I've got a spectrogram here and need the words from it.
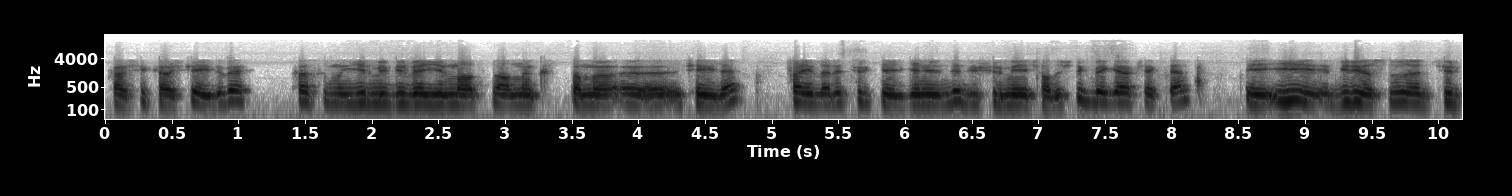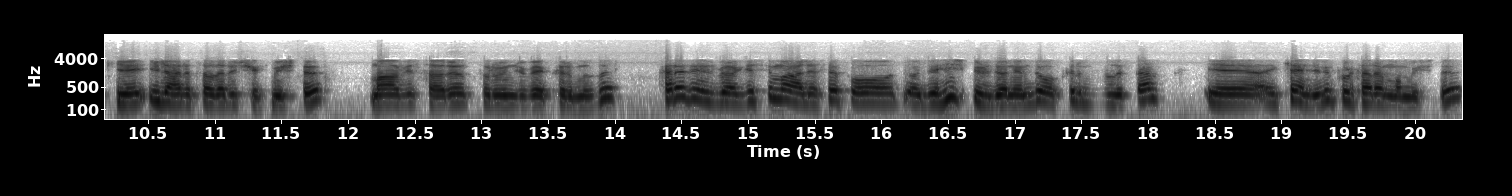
karşı karşıyaydı ve Kasım'ın 21 ve 26'sına alınan kısıtlama e, şeyle sayıları Türkiye genelinde düşürmeye çalıştık ve gerçekten iyi biliyorsunuz Türkiye il haritaları çıkmıştı. Mavi, sarı, turuncu ve kırmızı. Karadeniz bölgesi maalesef o hiçbir dönemde o kırmızılıktan kendini kurtaramamıştı.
